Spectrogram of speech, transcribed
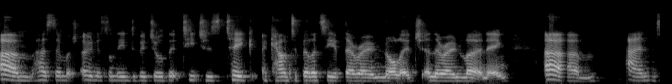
um, has so much onus on the individual that teachers take accountability of their own knowledge and their own learning. Um, and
